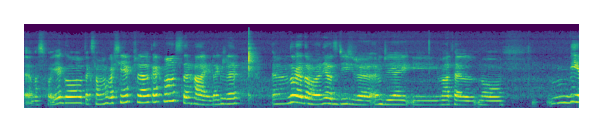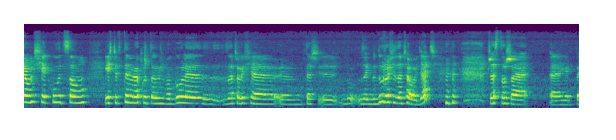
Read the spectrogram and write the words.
e, ma swojego, tak samo właśnie jak przy lalkach Monster High, także e, no wiadomo, nie od dziś, że MGA i Mattel no biją się, kłócą. Jeszcze w tym roku to już w ogóle zaczął się też, y, jakby dużo się zaczęło dziać, przez to, że e, jakby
